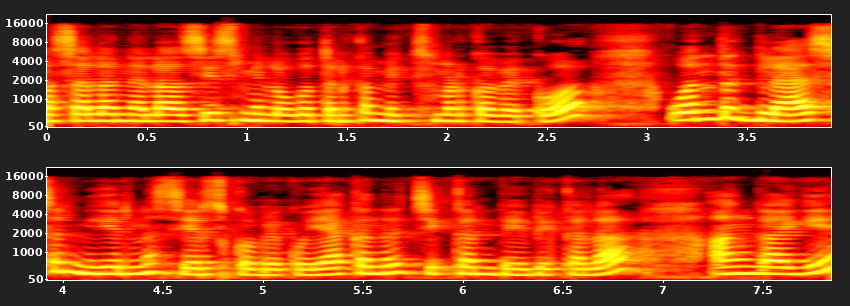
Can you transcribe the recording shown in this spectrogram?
ಮಸಾಲನ್ನೆಲ್ಲ ಹಸಿ ಸ್ಮೆಲ್ ಹೋಗೋ ತನಕ ಮಿಕ್ಸ್ ಮಾಡ್ಕೋಬೇಕು. ಒಂದು ಗ್ಲಾಸ್ ನೀರನ್ನ ಸೇರಿಸ್ಕೋಬೇಕು. ಯಾಕಂದರೆ ಚಿಕನ್ ಬೇಯಬೇಕಲ್ಲ ಹಂಗಾಗಿ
